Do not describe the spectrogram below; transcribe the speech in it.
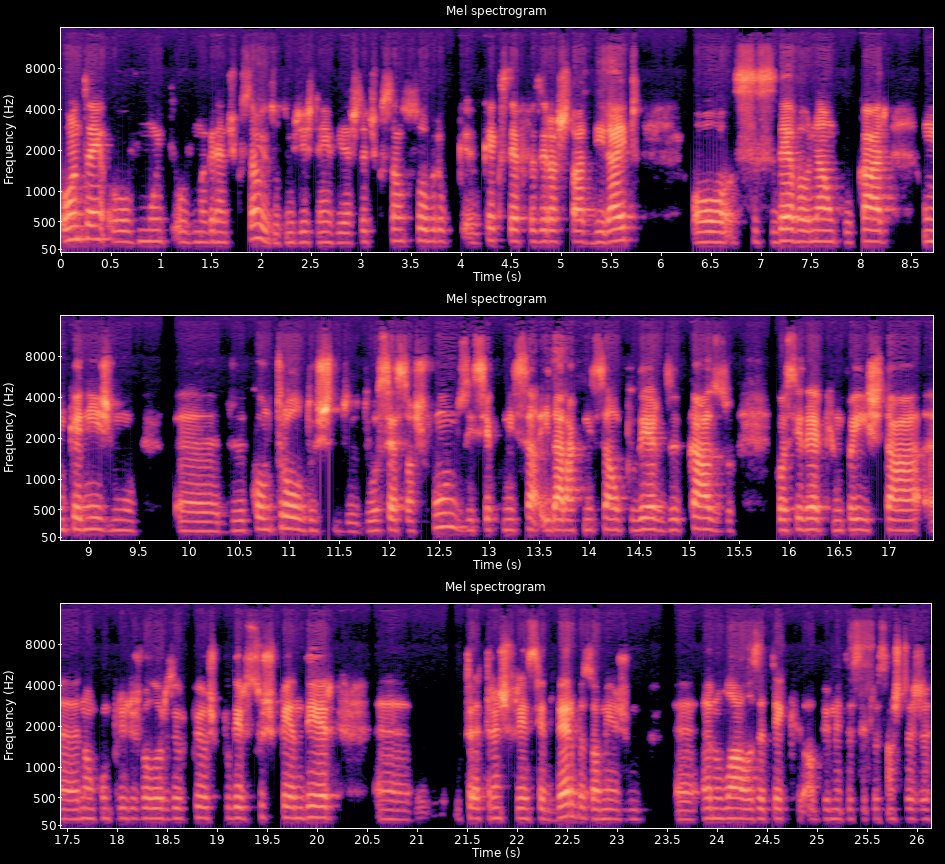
ontem houve, muito, houve uma grande discussão, e os últimos dias têm havido esta discussão sobre o que, o que é que se deve fazer ao Estado de Direito, ou se se deve ou não colocar um mecanismo eh, de controle dos, do, do, acesso aos fundos e, se a comissão, e dar à Comissão o poder de, caso considere que um país está a não cumprir os valores europeus, poder suspender uh, a transferência de verbas ou mesmo anulá-las até que, obviamente, a situação esteja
